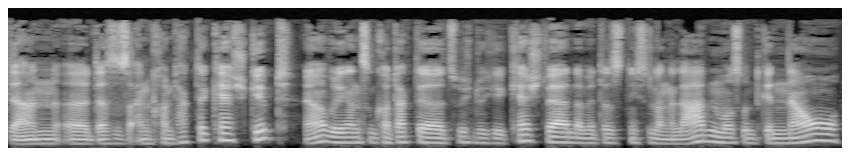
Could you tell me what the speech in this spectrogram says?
Dann, äh, dass es einen Kontakte-Cache gibt, ja, wo die ganzen Kontakte zwischendurch gecached werden, damit das nicht so lange laden muss. Und genau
